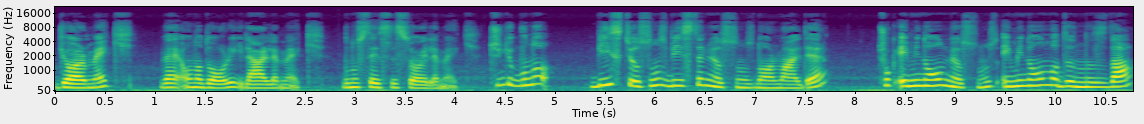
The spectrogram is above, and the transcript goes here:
görmek ve ona doğru ilerlemek. Bunu sessiz söylemek. Çünkü bunu bir istiyorsunuz bir istemiyorsunuz normalde. Çok emin olmuyorsunuz. Emin olmadığınızda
